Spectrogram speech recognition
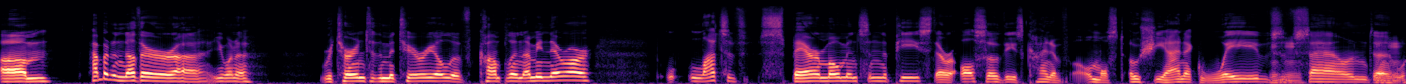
Um, how about another? Uh, you want to return to the material of Compline? I mean, there are lots of spare moments in the piece. There are also these kind of almost oceanic waves of sound. Uh,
